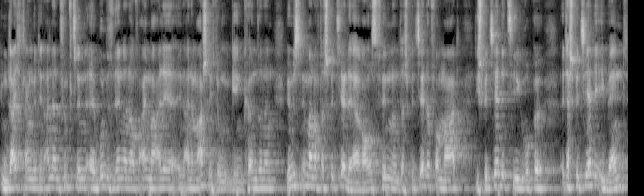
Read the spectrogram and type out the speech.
im Gleichklang mit den anderen 15 äh, Bundesländern auf einmal alle in eine Marschrichtung gehen können, sondern wir müssen immer noch das Spezielle herausfinden und das spezielle Format, die spezielle Zielgruppe, das spezielle Event.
